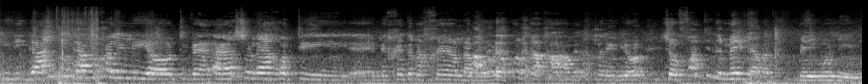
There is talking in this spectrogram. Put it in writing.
כי ניגנתי גם חליליות והיה שולח אותי אה, לחדר אחר למה הוא לא כל כך אהב את החליליות שהופעתי זה מילא אבל באימונים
